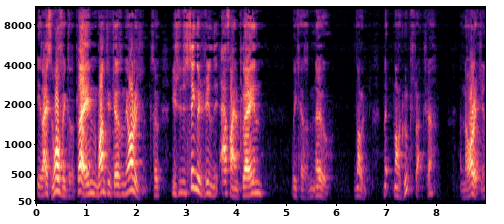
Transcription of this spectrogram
is isomorphic to the plane once you've chosen the origin. So you should distinguish between the affine plane, which has no, not a, not a group structure, and no origin,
